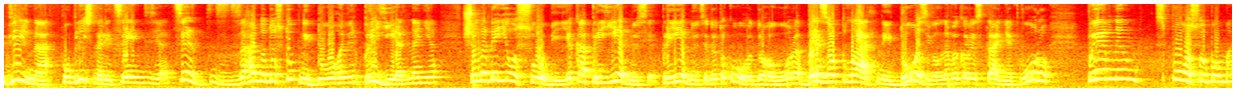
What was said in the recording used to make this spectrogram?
Вільна публічна ліцензія це загальнодоступний договір приєднання, що надає особі, яка приєднується, приєднується до такого договору, безоплатний дозвіл на використання твору певним способом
